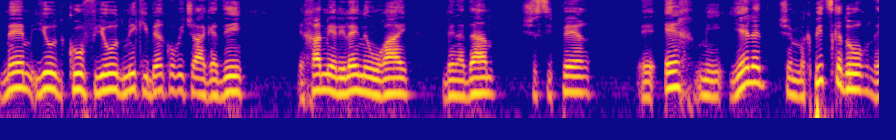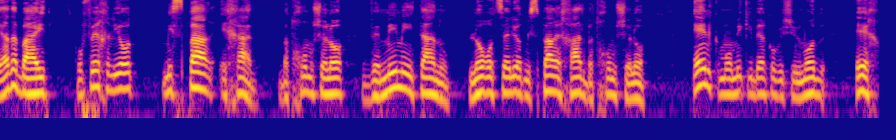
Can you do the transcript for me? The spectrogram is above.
מ' י' ק' י', מיקי ברקוביץ' האגדי, אחד מאלילי נעוריי, בן אדם שסיפר איך מילד שמקפיץ כדור ליד הבית הופך להיות מספר אחד בתחום שלו, ומי מאיתנו לא רוצה להיות מספר אחד בתחום שלו. אין כמו מיקי ברקוביץ' ללמוד איך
